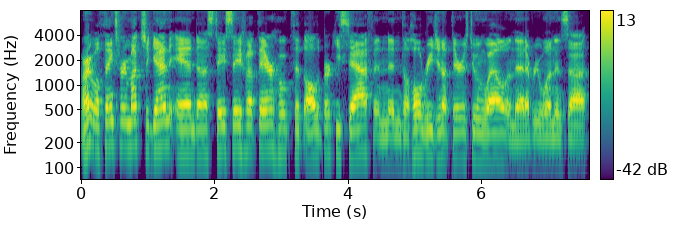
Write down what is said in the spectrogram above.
All right. Well, thanks very much again, and uh, stay safe up there. Hope that all the Birkie staff and, and the whole region up there is doing well, and that everyone is uh,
